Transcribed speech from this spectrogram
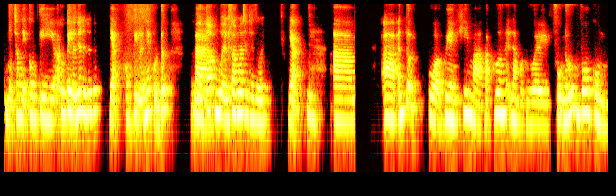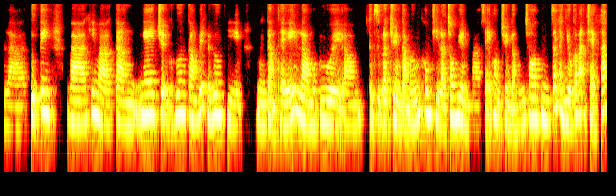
một trong những công ty công ty lớn nhất ở Đức. Dạ, công ty lớn nhất của Đức và, và top 10 pharma trên thế giới. Dạ. Yeah. Ừ. À, à, ấn tượng của Huyền khi mà gặp Hương lại là một người phụ nữ vô cùng là tự tin và khi mà càng nghe chuyện của Hương càng biết về Hương thì mình cảm thấy là một người uh, thực sự là truyền cảm hứng không chỉ là cho Huyền mà sẽ còn truyền cảm hứng cho rất là nhiều các bạn trẻ khác.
